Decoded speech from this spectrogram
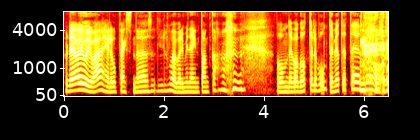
For det gjorde jo jeg hele oppveksten. Det var jo bare mine egne tanker. Og om det var godt eller vondt, det vet jeg ikke ennå.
